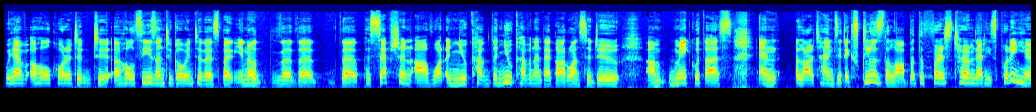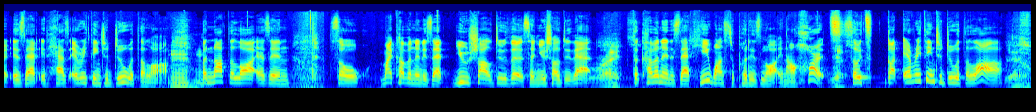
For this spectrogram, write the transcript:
we have a whole quarter to, to, a whole season to go into this, but you know, the, the, the perception of what a new co- the new covenant that God wants to do um, make with us, and a lot of times it excludes the law. But the first term that he's putting here is that it has everything to do with the law, mm-hmm. but not the law as in so my covenant is that you shall do this and you shall do that. Right. The covenant is that he wants to put his law in our hearts. Yes. So it's got everything to do with the law, yes.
